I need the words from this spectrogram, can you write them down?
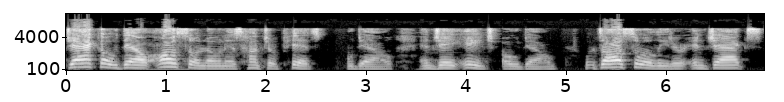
Jack O'Dell, also known as Hunter Pitts O'Dell and J.H. O'Dell, was also a leader in Jack's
